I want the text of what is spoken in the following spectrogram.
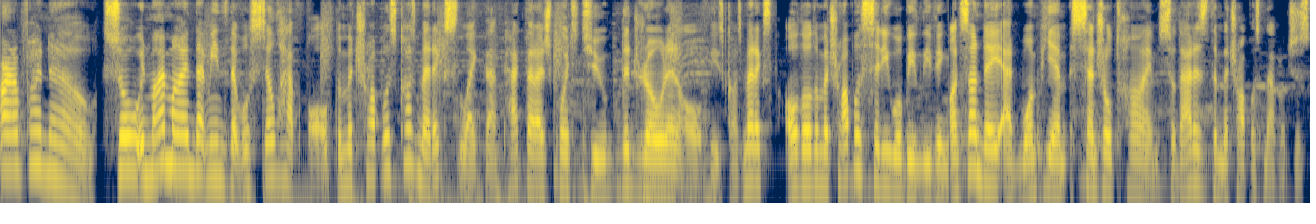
I'm fine now. So, in my mind, that means that we'll still have all the Metropolis cosmetics, like that pack that I just pointed to, the drone, and all of these cosmetics, although the Metropolis City will be leaving on Sunday at 1 p.m. Central Time, so that is the Metropolis map, which is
